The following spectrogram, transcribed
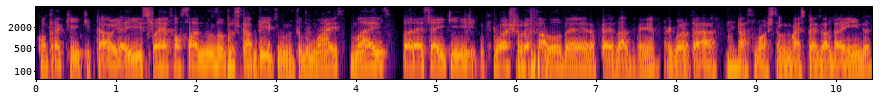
contra a Kiko e tal. E aí isso foi reforçado nos outros capítulos e tudo mais. Mas parece aí que o que o Ashura falou, né, era pesado mesmo. Agora tá, tá se mostrando mais pesado ainda.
